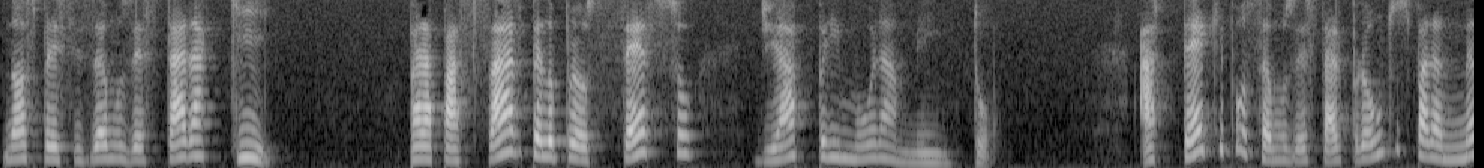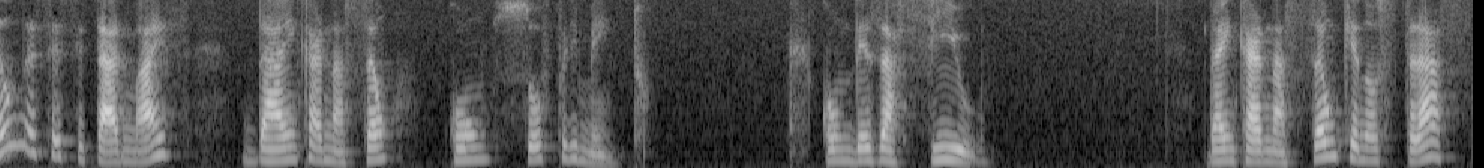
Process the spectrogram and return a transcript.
Nós precisamos estar aqui para passar pelo processo de aprimoramento, até que possamos estar prontos para não necessitar mais da encarnação com sofrimento, com desafio, da encarnação que nos traz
